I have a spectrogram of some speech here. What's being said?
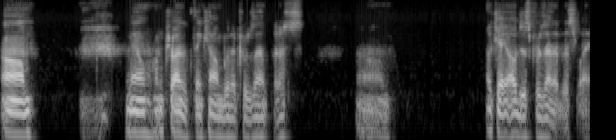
Um, now I'm trying to think how I'm going to present this. Um, okay, I'll just present it this way.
